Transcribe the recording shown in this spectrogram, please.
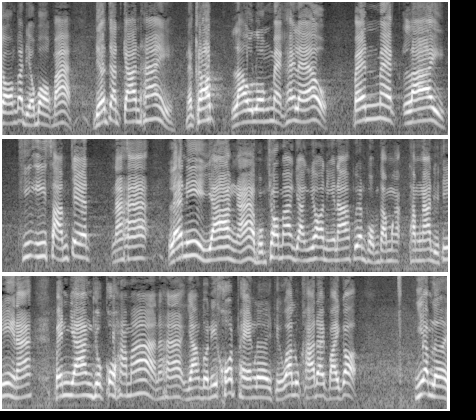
จองก็เดี๋ยวบอกมา เดี๋ยวจัดการให้นะครับ เราลงแม็กให้แล้ว เป็นแม็กลาย TE 3 7นะฮะและนี่ยางอ่าผมชอบมากยางยี่ห้อนี้นะ เพื่อนผมทำทำงานอยู่ที่นี่นะ เป็นยางโยโกฮาม่านะฮะยางตัวนี้โคตรแพงเลย ถือว่าลูกค้าได้ไปก็เยี่ยมเลย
